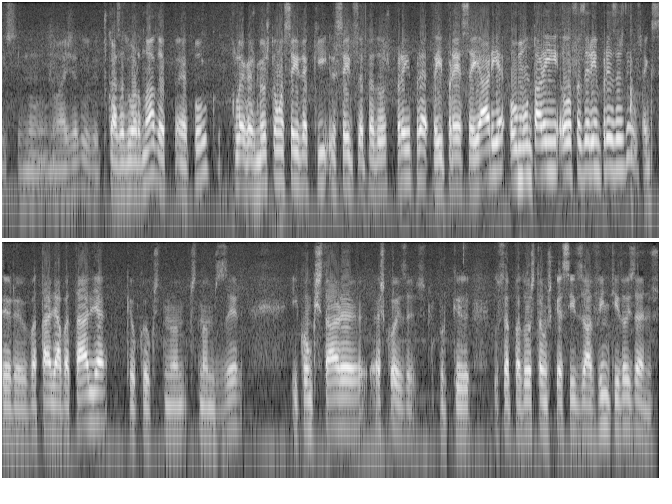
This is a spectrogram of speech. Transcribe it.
Isso não, não haja dúvida. Por causa do ordenado é, é, pouco. Colegas meus estão a sair daqui, a sair dos sapadores para ir para, para ir para essa área ou montarem ou fazer empresas deles. Tem que ser batalha a batalha, que é o que costumamos, costumamos dizer, e conquistar eh, as coisas. Porque os sapadores estão esquecidos há 22 anos.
